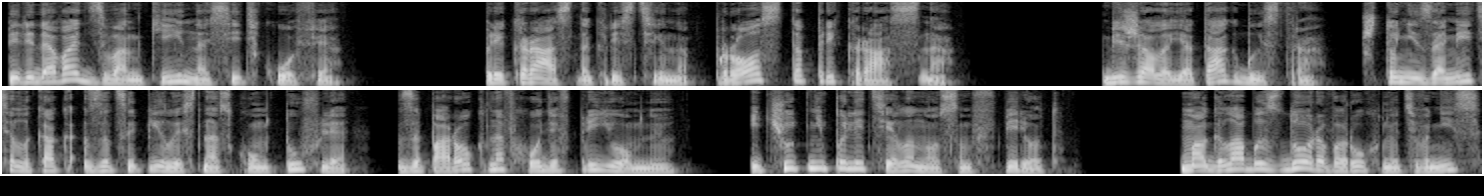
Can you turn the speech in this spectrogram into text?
передавать звонки, носить кофе. Прекрасно, Кристина, просто прекрасно. Бежала я так быстро, что не заметила, как зацепилась носком туфли за порог на входе в приемную и чуть не полетела носом вперед. Могла бы здорово рухнуть вниз,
